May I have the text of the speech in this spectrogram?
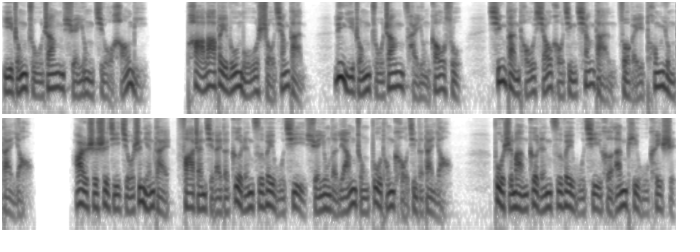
一种主张选用九毫米帕拉贝鲁姆手枪弹，另一种主张采用高速轻弹头小口径枪弹作为通用弹药。二十世纪九十年代发展起来的个人自卫武器选用了两种不同口径的弹药：布什曼个人自卫武器和 MP5K 式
